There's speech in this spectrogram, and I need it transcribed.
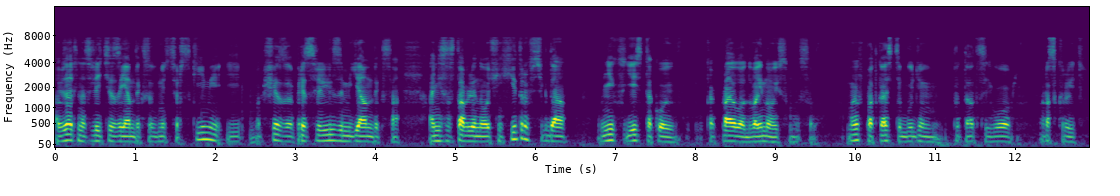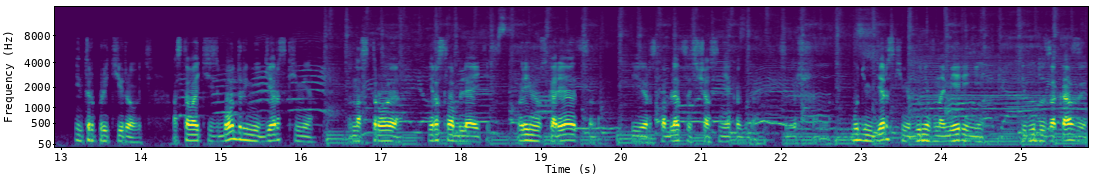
Обязательно следите за Яндекс Веб-мастерскими и вообще за пресс-релизами Яндекса. Они составлены очень хитро всегда. В них есть такой, как правило, двойной смысл. Мы в подкасте будем пытаться его раскрыть, интерпретировать. Оставайтесь бодрыми, дерзкими, в настрое, не расслабляйтесь. Время ускоряется, и расслабляться сейчас некогда совершенно. Будем дерзкими, будем в намерении, и будут заказы,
